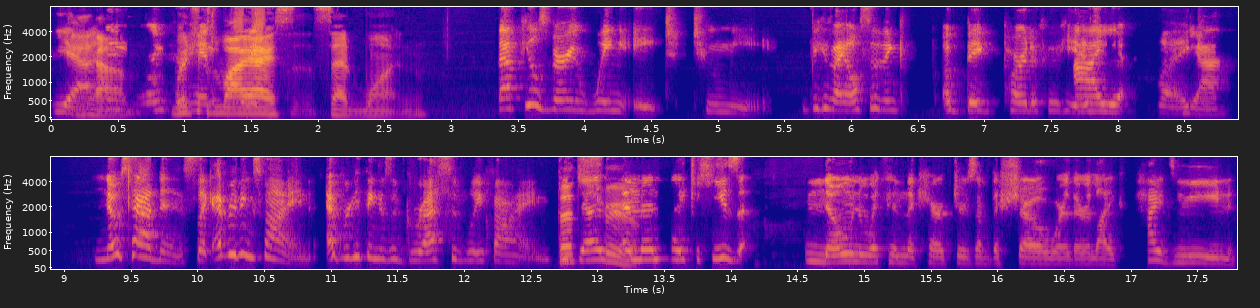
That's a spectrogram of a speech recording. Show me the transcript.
yeah, Yeah. thing going for Which him. is why I s- said one. that feels very wing eight to me because I also think a big part of who he is I is like yeah. No sadness, like everything's fine, everything is aggressively fine. He That's does, true. And then like he's known within the characters of the show where they're like Hyde's mean,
